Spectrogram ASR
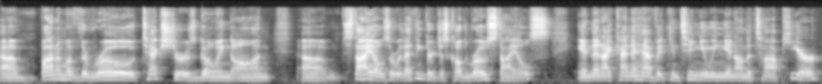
um, bottom of the row textures going on, um, styles, or I think they're just called row styles. And then I kind of have it continuing in on the top here.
